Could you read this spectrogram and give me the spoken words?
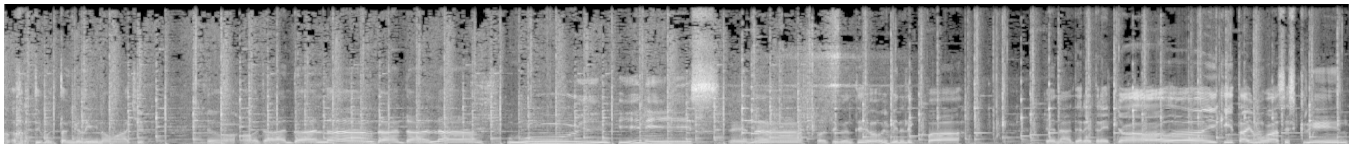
Ang arte magtanggal eh no mga chip So, oh, dahan-dahan lang, dahan-dahan lang. Uy, yung kinis. Ayan na. Kunti-kunti, oh, binalik pa. Ayan na, dire-diretso. Uy, kita yung mukha sa screen.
